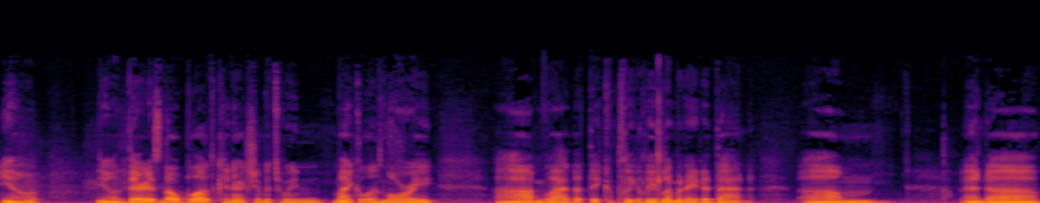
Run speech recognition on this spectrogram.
you know you know there is no blood connection between Michael and Laurie. Uh, I'm glad that they completely eliminated that, um, and uh,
